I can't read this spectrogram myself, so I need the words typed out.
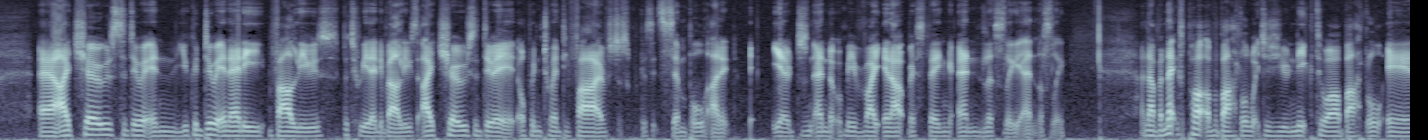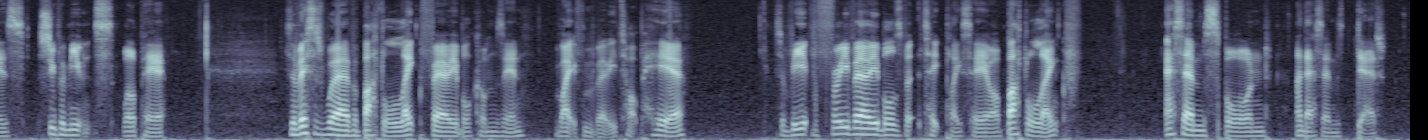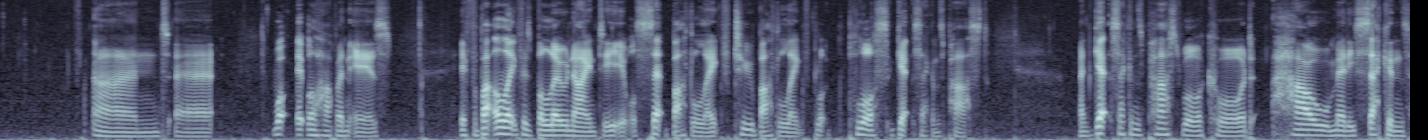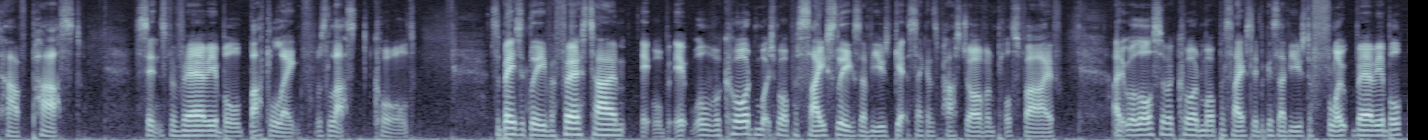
Uh, I chose to do it in, you could do it in any values, between any values. I chose to do it up in 25 just because it's simple and it, you know, doesn't end up with me writing out this thing endlessly, endlessly. And now the next part of a battle, which is unique to our battle, is super mutants will appear. So this is where the battle length variable comes in, right from the very top here. So the, the three variables that take place here are battle length, SM's spawned, and SM's dead. And uh, what it will happen is if the battle length is below 90 it will set battle length to battle length pl plus get seconds passed and get seconds passed will record how many seconds have passed since the variable battle length was last called. So basically the first time it will it will record much more precisely because I've used get seconds passed rather than plus 5 and it will also record more precisely because I've used a float variable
